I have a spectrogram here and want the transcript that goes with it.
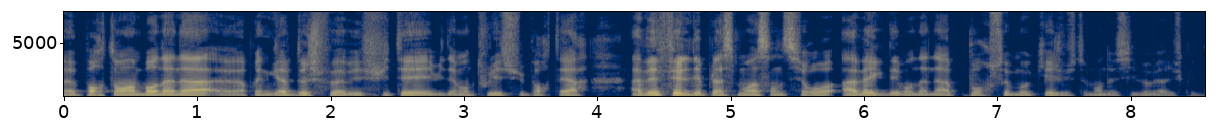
euh, portant un bandana euh, après une grève de cheveux avait fuité. Évidemment, tous les supporters avaient fait le déplacement à San Siro avec des bandanas pour se moquer justement de Silvio Berlusconi.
